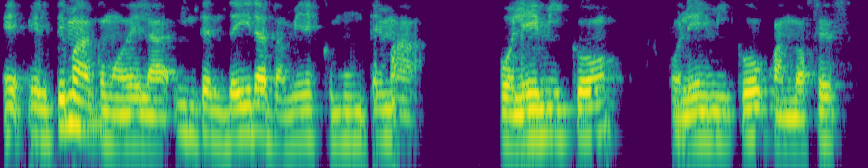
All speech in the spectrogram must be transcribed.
e, el tema como de la intent data también es como un tema polémico, polémico cuando haces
